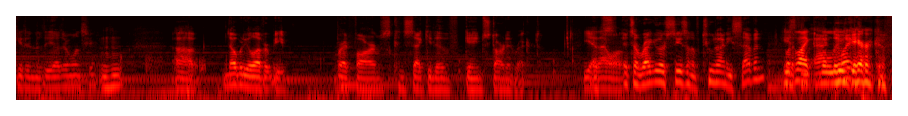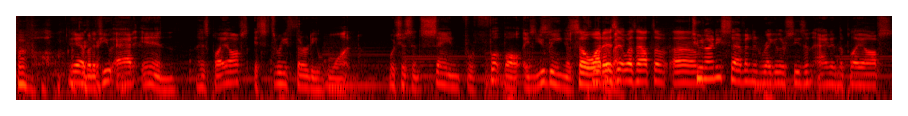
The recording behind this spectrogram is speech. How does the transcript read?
get into the other ones here. Mhm. Uh, nobody will ever beat Brett Favre's consecutive game started record. yeah, it's, that one. It's a regular season of 297. He's like the Lou play- Gehrig of football. Yeah, but if you add in his playoffs, it's 331, which is insane for football. And you being a so what is it without the um, 297 in regular season, add in the playoffs,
